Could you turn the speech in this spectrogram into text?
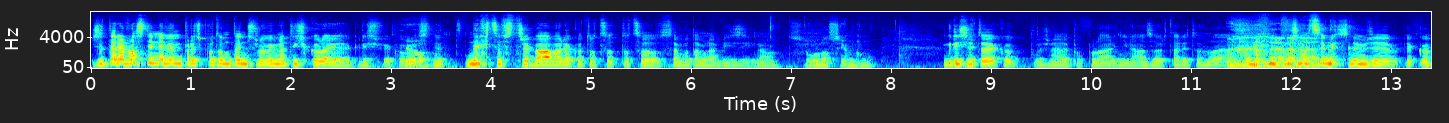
že teda vlastně nevím, proč potom ten člověk na té škole je, když jako Jo. vlastně nechce vstřebávat jako to, co, to, co se mu tam nabízí, no. Souhlasím, no. Když je to jako možná nepopulární názor tady tohle, ale Ne, ne, ne. si myslím, že jako...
